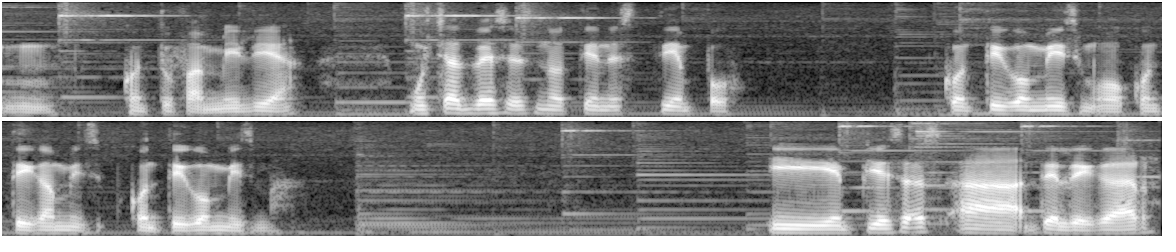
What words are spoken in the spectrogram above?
mm, con tu familia, muchas veces no tienes tiempo contigo mismo o contigo, contigo misma. Y empiezas a delegar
